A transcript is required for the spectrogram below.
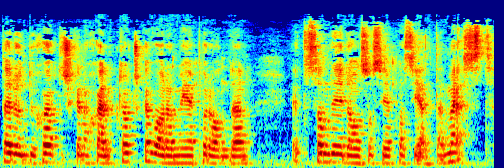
där undersköterskorna självklart ska vara med på ronden eftersom det är de som ser patienten mest,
